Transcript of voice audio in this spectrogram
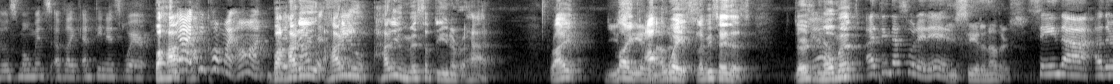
those moments of like emptiness where But how- yeah i can call my aunt but, But how do you the how do you how do you miss something you never had? Right? You like see it in uh, others. wait, let me say this. There's Yeah, moments i think that's what it is You see it in others. seeing that other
